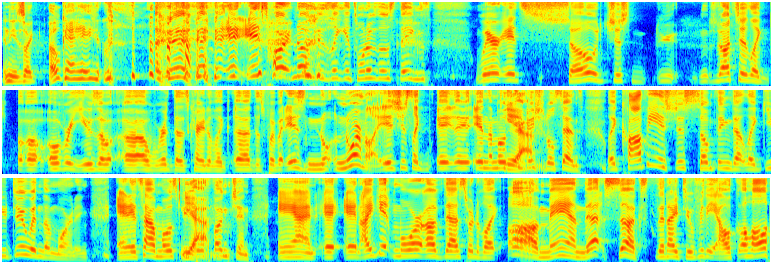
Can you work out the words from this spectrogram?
And he's like, okay, it is hard no because like it's one of those things where it's so just not to like uh, overuse a, a word that's kind of like uh, at this point but it is no- normal it's just like i- i- in the most Yeah. traditional sense like coffee is just something that like you do in the morning and it's how most people Yeah. function and and i get more of that sort of like oh man that sucks than i do for the alcohol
